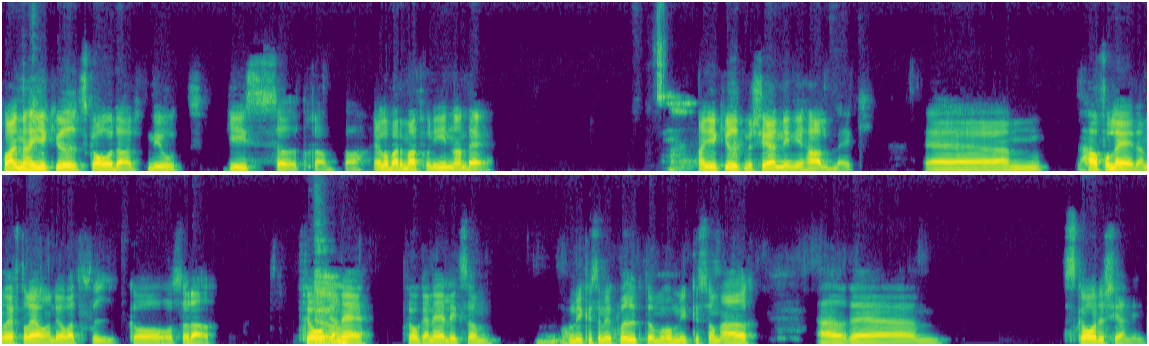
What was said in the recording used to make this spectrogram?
För han, han gick ju ut skadad mot J Södra, Eller var det matchen innan det? Han gick ut med känning i halvlek. Eh, här förleden och efter det har han då varit sjuk och, och sådär. Frågan, är, frågan är liksom hur mycket som är sjukdom och hur mycket som är, är eh, skadekänning.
